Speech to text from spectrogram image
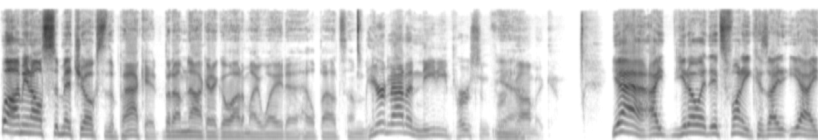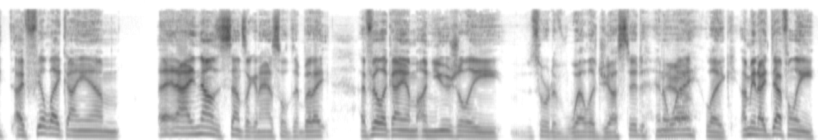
well, I mean, I'll submit jokes to the packet, but I'm not gonna go out of my way to help out some. You're not a needy person for Yeah. a comic. Yeah, I. You know, it, it's funny because I. Yeah, I, I feel like I am, and I know this sounds like an asshole, thing, but I. I feel like I am unusually sort of well adjusted in a Yeah. way. Like, I mean, I definitely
